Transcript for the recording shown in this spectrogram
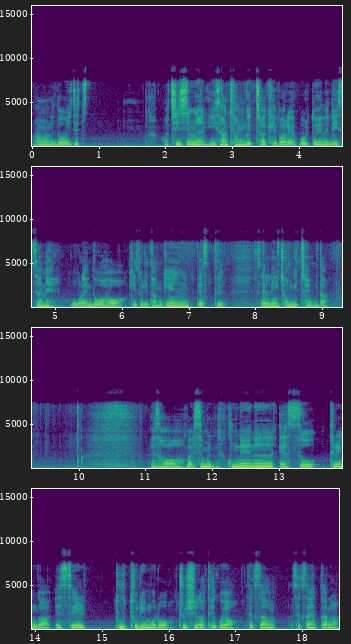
아무래도 이제 70년 이상 경기차 개발에 몰두하는 닛산의 오랜 노하우와 기술이 담긴 베스트 셀링 전기차입니다. 그래서 말씀을 국내에는 S 트림과 SL 두 트림으로 출시가 되고요. 색상 색상에 따라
